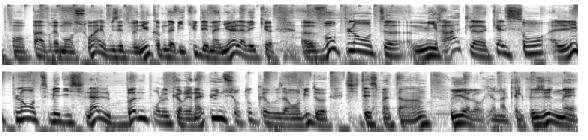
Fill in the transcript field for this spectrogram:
prend pas vraiment soin. Et vous êtes venu, comme d'habitude, Emmanuel, avec euh, vos plantes miracles. Quelles sont les plantes médicinales bonnes pour le cœur? Il y en a une surtout que vous avez envie de citer ce matin. Hein. Oui, alors il y en a quelques-unes, mais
